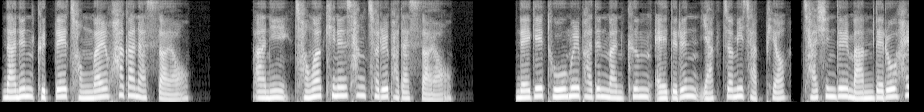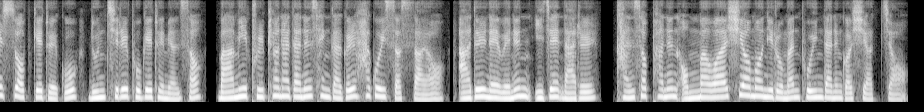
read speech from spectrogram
나는 그때 정말 화가 났어요. 아니, 정확히는 상처를 받았어요. 내게 도움을 받은 만큼 애들은 약점이 잡혀 자신들 맘대로 할 수 없게 되고 눈치를 보게 되면서 마음이 불편하다는 생각을 하고 있었어요. 아들 내외는 이제 나를 간섭하는 엄마와 시어머니로만 보인다는 것이었죠.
